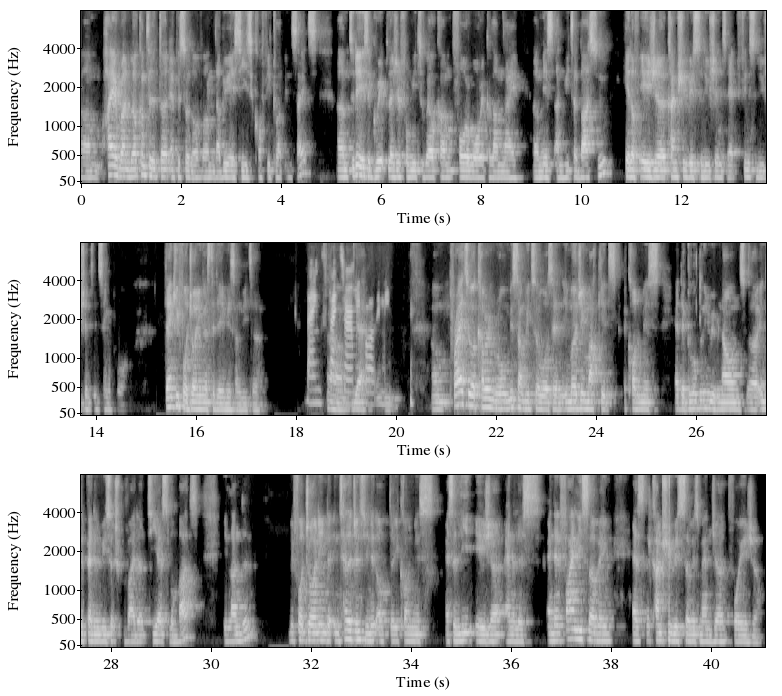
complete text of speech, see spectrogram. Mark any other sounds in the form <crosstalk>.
Um, hi everyone, welcome to the third episode of um, WAC's Coffee Club Insights. Um, today is a great pleasure for me to welcome four Warwick alumni, uh, Ms. Anvita Basu, Head of Asia Country Risk Solutions at Fitch Solutions in Singapore. Thank you for joining us today, Ms. Anvita. Thanks, thanks, um, Jeremy, yeah. for having me. Um, prior to her current role, Ms. Anvita was an emerging markets economist at the globally renowned uh, independent research provider TS Lombard in London before joining the intelligence unit of The Economist as a lead Asia analyst, and then finally serving as the country risk service manager for Asia.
